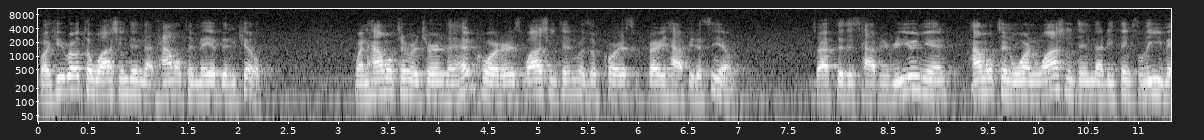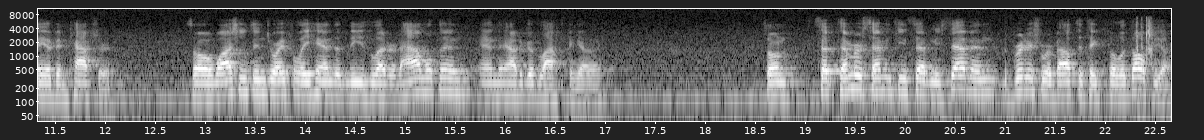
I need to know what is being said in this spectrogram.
Well, he wrote to Washington that Hamilton may have been killed. When Hamilton returned to headquarters, Washington was, of course, very happy to see him. So after this happy reunion, Hamilton warned Washington that he thinks Lee may have been captured. So Washington joyfully handed Lee's letter to Hamilton, and they had a good laugh together. So in September 1777, the British were about to take Philadelphia.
